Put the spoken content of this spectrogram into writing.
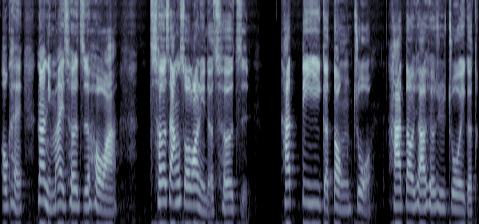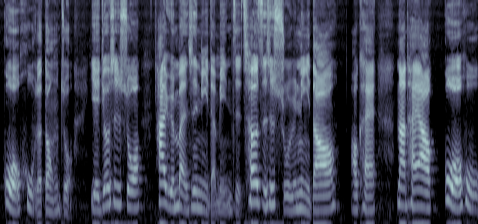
OK，那你卖车之后啊，车商收到你的车子，他第一个动作。他到时候就去做一个过户的动作，也就是说，他原本是你的名字，车子是属于你的哦。OK，那他要过户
